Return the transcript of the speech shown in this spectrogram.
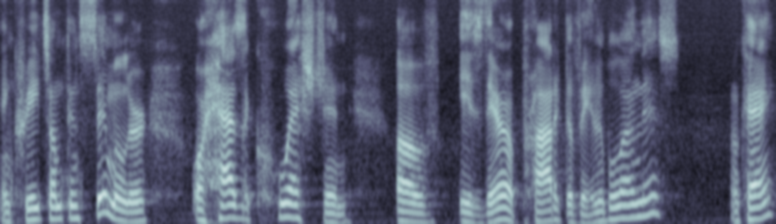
and create something similar or has a question of is there a product available on this? Okay?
